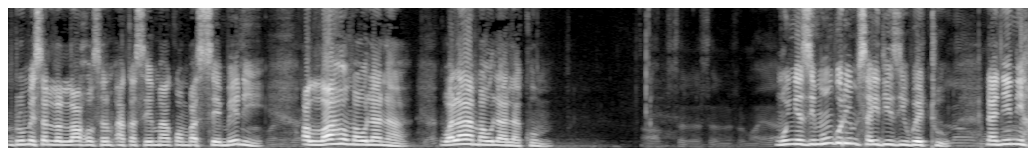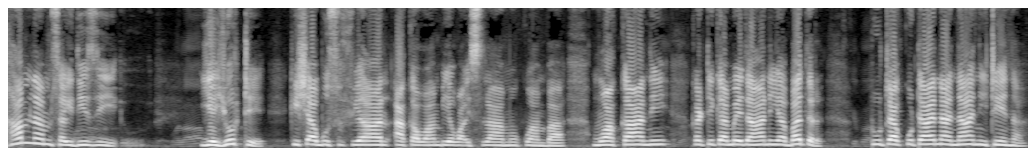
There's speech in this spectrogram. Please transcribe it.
Mtume salllahu salam akasema kwamba semeni allahu maulana wala maula lakum mwenyezi mungu ni msaidizi wetu na nyini hamna msaidizi yeyote. Kisha abu sufian akawaambia waislamu kwamba mwakani katika medani ya badr tutakutana nani tena.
